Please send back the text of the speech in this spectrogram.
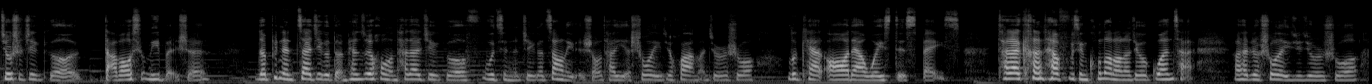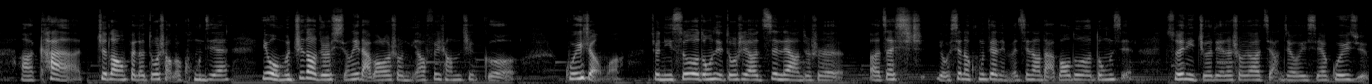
就是这个打包行李本身。那并且在这个短片最后呢，他在这个父亲的这个葬礼的时候，他也说了一句话嘛，就是说 “Look at all that wasted space”。他在看他父亲空荡荡的这个棺材，然后他就说了一句，就是说啊，看啊这浪费了多少的空间。因为我们知道，就是行李打包的时候，你要非常的这个规整嘛，就你所有的东西都是要尽量就是呃在有限的空间里面尽量打包多的东西，所以你折叠的时候要讲究一些规矩。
